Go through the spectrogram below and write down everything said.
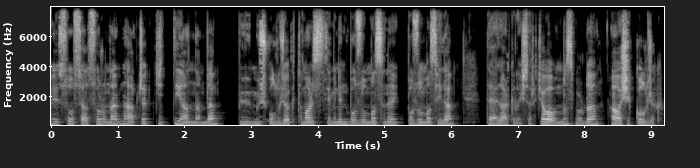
e, sosyal sorunlar ne yapacak? Ciddi anlamda büyümüş olacak tımar sisteminin bozulmasını bozulmasıyla değerli arkadaşlar. Cevabımız burada A şıkkı olacak.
